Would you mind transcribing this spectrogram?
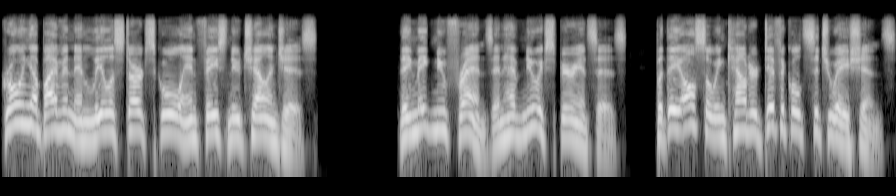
Growing up Ivan and Leela start school and face new challenges. They make new friends and have new experiences, but they also encounter difficult situations.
